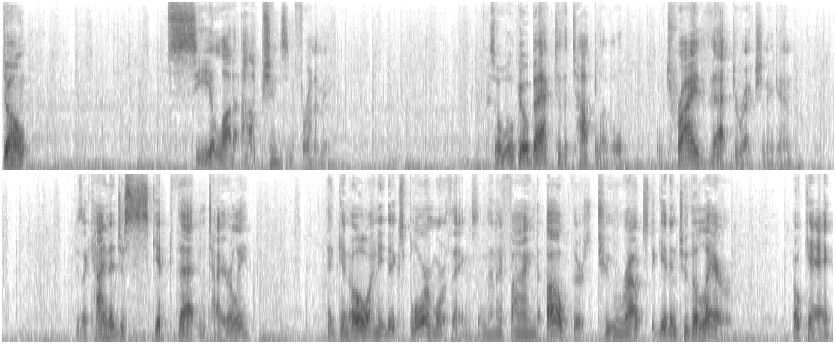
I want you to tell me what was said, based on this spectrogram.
don't see a lot of options in front of me. So we'll go back to the top level. We'll try that direction again. Because I kind of just skipped that entirely. Thinking, oh, I need to explore more things. And then I find, oh, there's two routes to get into the lair. Okay.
